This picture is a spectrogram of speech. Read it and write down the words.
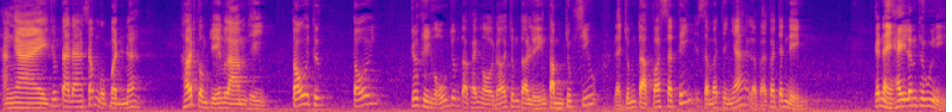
hàng ngày chúng ta đang sống một mình đó hết công chuyện làm thì tối thức tối trước khi ngủ chúng ta phải ngồi đó chúng ta luyện tâm chút xíu là chúng ta có sati nhá là phải có chánh niệm. Cái này hay lắm thưa quý vị.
